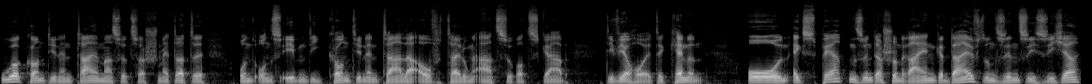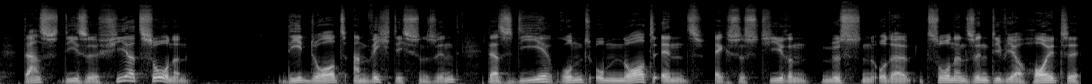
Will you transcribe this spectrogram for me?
Urkontinentalmasse zerschmetterte und uns eben die kontinentale Aufteilung Azeroths gab, die wir heute kennen. Und Experten sind da schon reingedeift und sind sich sicher, dass diese vier Zonen, die dort am wichtigsten sind, dass die rund um Nordend existieren müssten oder Zonen sind, die wir heute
